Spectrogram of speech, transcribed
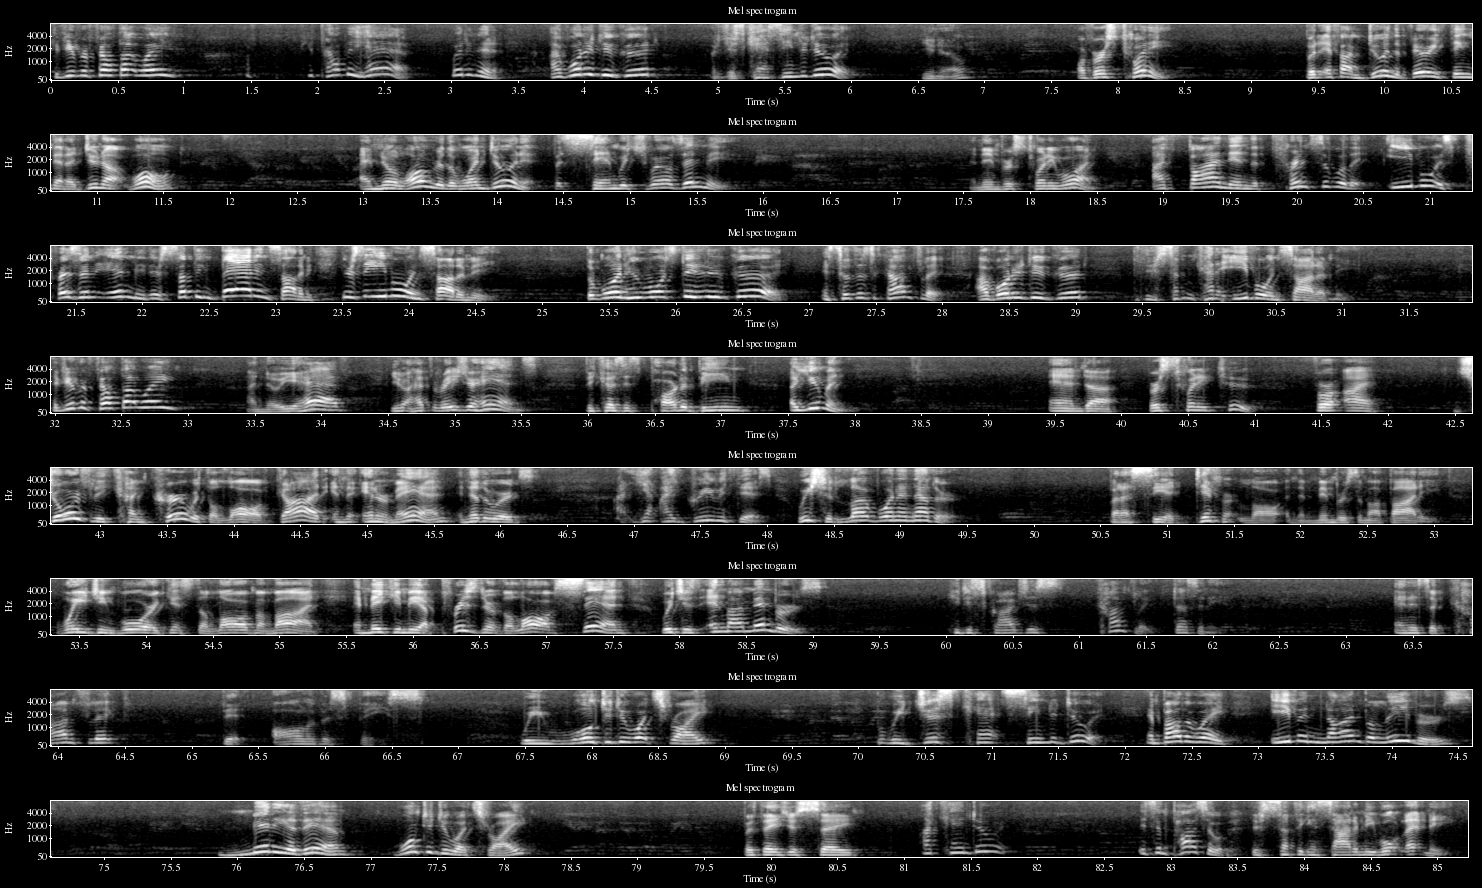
Have you ever felt that way? You probably have. Wait a minute. I want to do good, but I just can't seem to do it. You know? Or verse 20. But if I'm doing the very thing that I do not want, I'm no longer the one doing it, but sin which dwells in me. And then verse 21 I find in the principle that evil is present in me. There's something bad inside of me, there's evil inside of me. The one who wants to do good. And so there's a conflict. I want to do good, but there's something kind of evil inside of me. Have you ever felt that way? I know you have. You don't have to raise your hands because it's part of being a human. And uh, verse 22 For I joyfully concur with the law of God in the inner man. In other words, yeah, I agree with this. We should love one another. But I see a different law in the members of my body, waging war against the law of my mind and making me a prisoner of the law of sin, which is in my members. He describes this conflict, doesn't he? And it's a conflict that all of us face. We want to do what's right, but we just can't seem to do it. And by the way, even non believers, many of them want to do what's right, but they just say, I can't do it. It's impossible. There's something inside of me won't let me.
